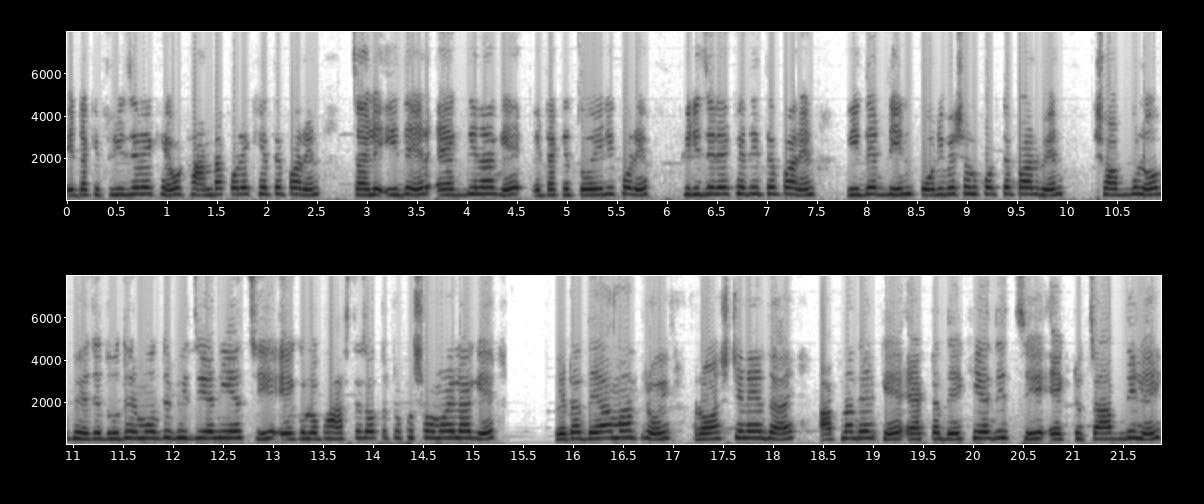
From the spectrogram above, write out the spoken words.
এটাকে ফ্রিজে রেখেও ঠান্ডা করে খেতে পারেন। চাইলে ঈদের একদিন আগে এটাকে তৈরি করে ফ্রিজে রেখে দিতে পারেন। ঈদের দিন পরিবেশন করতে পারবেন। সবগুলো ভেজে দুধের মধ্যে ভিজিয়ে নিয়েছি। এগুলো ভাজতে যতটুকু সময় লাগে, এটা দেয়া মাত্রই রস টেনে যায়। আপনাদেরকে একটা দেখিয়ে দিচ্ছি, একটু চাপ দিলেই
